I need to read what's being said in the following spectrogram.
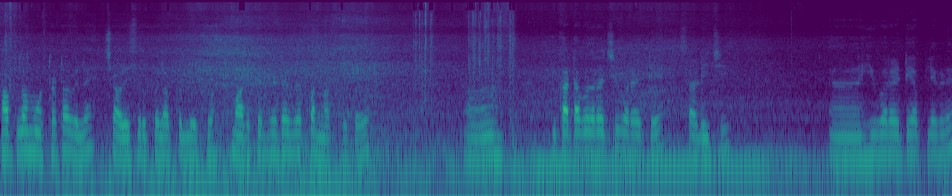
हा आपला मोठा टावेल आहे. चाळीस रुपयाला आपण देतो. मार्केट रेट आहे पन्नास रुपये. ही काटापदराची व्हरायटी आहे साडीची. ही व्हरायटी आपल्याकडे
